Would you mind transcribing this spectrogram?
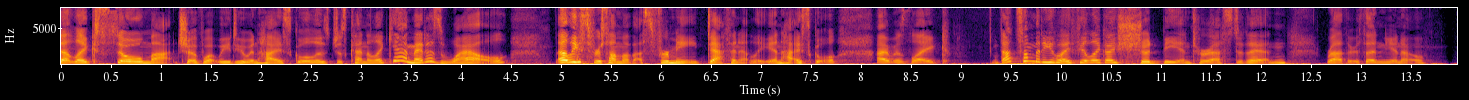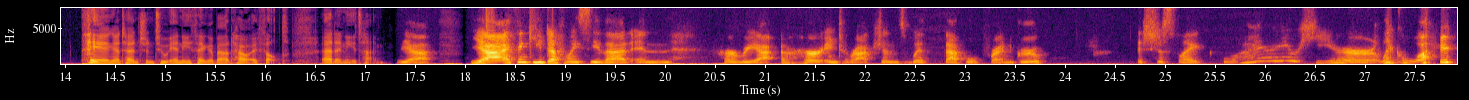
that like so much of what we do in high school is just kind of like, yeah, might as well. At least for some of us. For me, definitely in high school, I was like, that's somebody who I feel like I should be interested in rather than, you know, paying attention to anything about how I felt at any time. Yeah. Yeah, I think you definitely see that in her react her interactions with that whole friend group. It's just like, why are you here? Like why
